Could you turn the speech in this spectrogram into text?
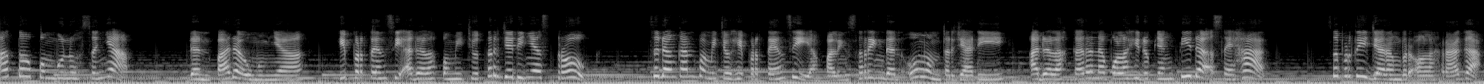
atau pembunuh senyap. Dan pada umumnya, hipertensi adalah pemicu terjadinya stroke. Sedangkan pemicu hipertensi yang paling sering dan umum terjadi adalah karena pola hidup yang tidak sehat, seperti jarang berolahraga,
